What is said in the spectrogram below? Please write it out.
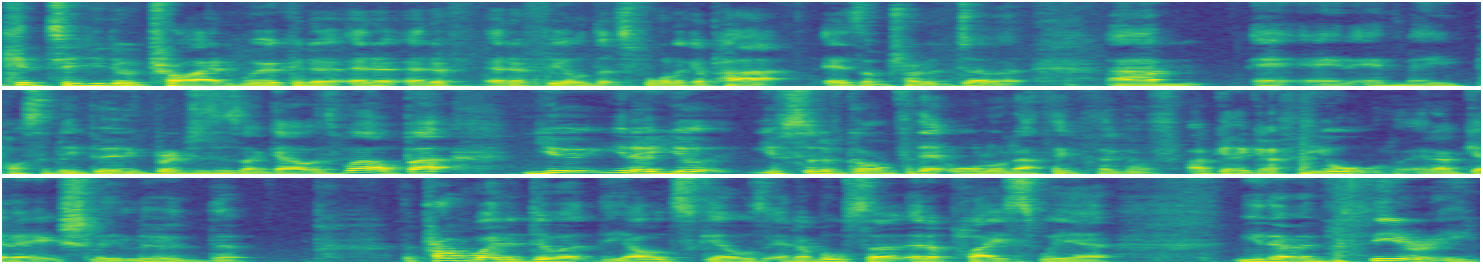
continue to try and work in a in a in a, in a field that's falling apart as I'm trying to do it. Um, and, and, and me possibly burning bridges as I go as well. But you you know you you've sort of gone for that all or nothing thing of I'm going to go for the all and I'm going to actually learn the the proper way to do it, the old skills, and I'm also in a place where, you know, in theory,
